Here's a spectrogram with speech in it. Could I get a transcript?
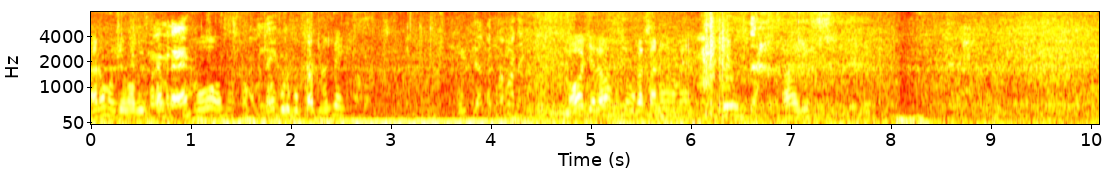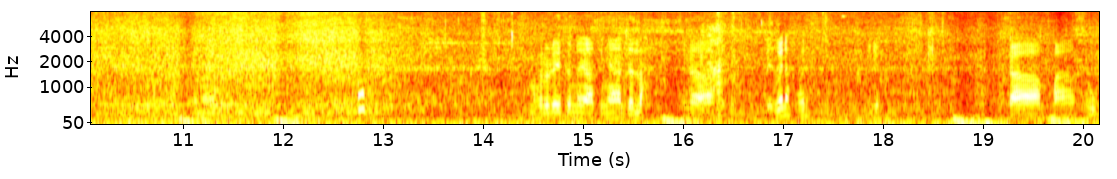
Ano mo, di mo Mana, mana, eh? Oo, Mana, oh, eh? bulubog na dyan. Gold yatag naman eh. Oo, dyan lang. Sugat na na yung mamaya. Gold. Ayos. Huh. Makaroon ito na yung ating ah, dala. Naka, okay na, okay na. Thank you. Kapasok.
